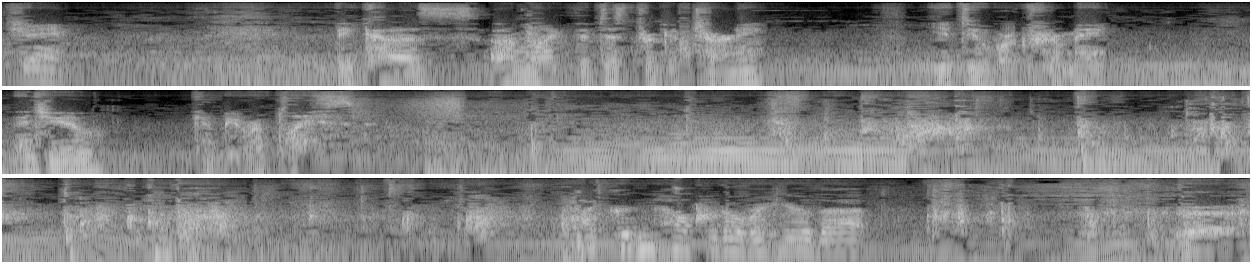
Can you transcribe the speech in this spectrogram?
Shame. Because, unlike the district attorney, you do work for me. And you can be replaced. I couldn't help but overhear that. Yeah,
